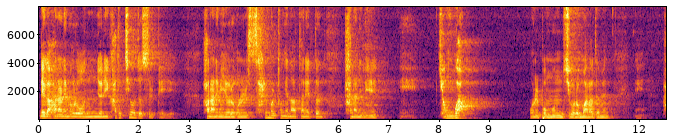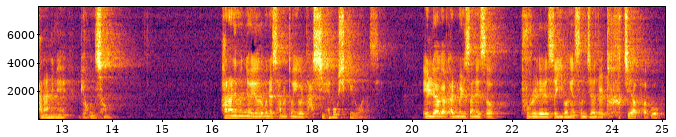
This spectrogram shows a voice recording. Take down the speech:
내가 하나님으로 온전히 가득 채워졌을 때에 하나님이 여러분을 삶을 통해 나타냈던 하나님의 예, 영광. 오늘 본문식으로 말하자면 예, 하나님의 명성. 하나님은요 여러분의 삶을 통해 이걸 다시 회복시키길 원하세요. 엘리야가 갈멜산에서 불을 내려서 이방의 선지자들을 다 제압하고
